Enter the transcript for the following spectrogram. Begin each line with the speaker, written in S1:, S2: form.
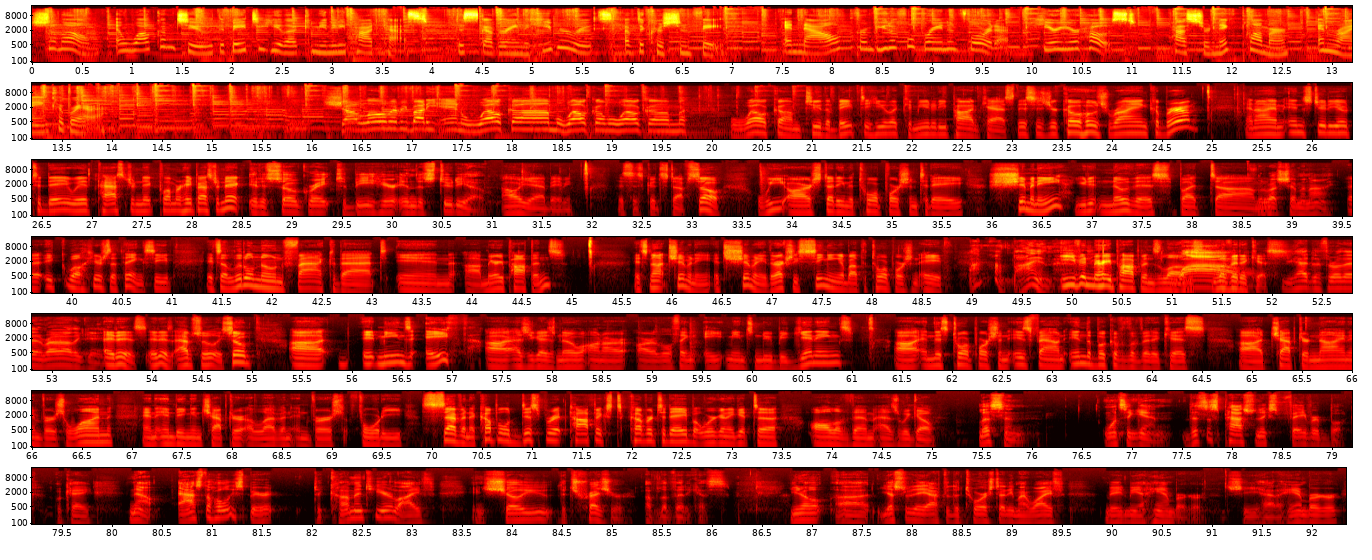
S1: Shalom, and welcome to the Beit Tehillah Community Podcast, discovering the Hebrew roots of the Christian faith. And now, from beautiful Brandon, Florida, here your hosts, Pastor Nick Plummer and Ryan Cabrera.
S2: Shalom, everybody, and welcome, welcome, welcome, welcome to the Beit Tehillah Community Podcast. This is your co-host Ryan Cabrera, and I am in studio today with Pastor Nick Plummer. Hey, Pastor Nick.
S3: It is so great to be here in the studio.
S2: Oh yeah, baby, this is good stuff. So we are studying the Torah portion today, Shimini. You didn't know this, but um,
S3: What about Shemini?
S2: Uh, it, well, here's the thing. See, it's a little known fact that in uh, Mary Poppins, it's not Chimney, it's Shimini. They're actually singing about the Torah portion eighth.
S3: I'm not buying that.
S2: Even Mary Poppins loves
S3: wow.
S2: Leviticus.
S3: You had to throw that in right out of the gate.
S2: It is. It is absolutely. So uh, it means eighth, uh, as you guys know on our our little thing. Eight means new beginnings, uh, and this Torah portion is found in the book of Leviticus, uh, chapter nine and verse one, and ending in chapter eleven and verse forty-seven. A couple disparate topics to cover today, but we're going to get to all of them as we go.
S3: Listen, once again, this is Pastor Nick's favorite book. Okay. Now, ask the Holy Spirit to come into your life and show you the treasure of Leviticus. You know, uh, yesterday after the Torah study, my wife made me a hamburger. She had a hamburger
